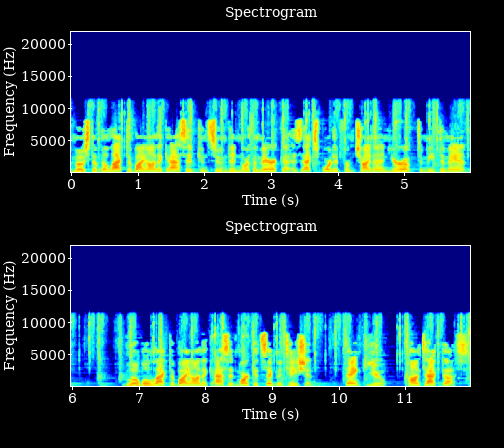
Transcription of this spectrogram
Most of the lactobionic acid consumed in North America is exported from China and Europe to meet demand. Global lactobionic acid market segmentation. Thank you. Contact us.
